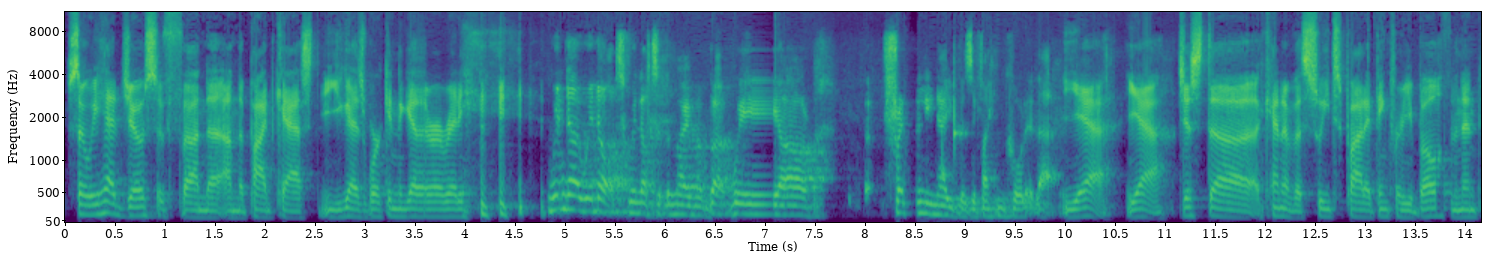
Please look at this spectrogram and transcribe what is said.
So we had Joseph on the on the podcast. You guys working together already? we, no, we're not. We're not at the moment, but we are friendly neighbors, if I can call it that. Yeah, yeah. Just uh, kind of a sweet spot, I think, for you both. And then,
